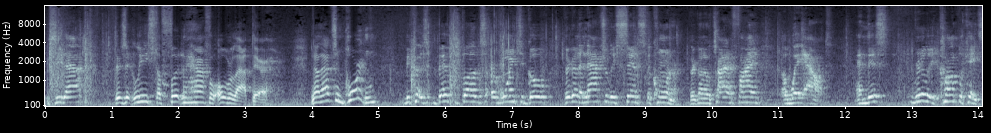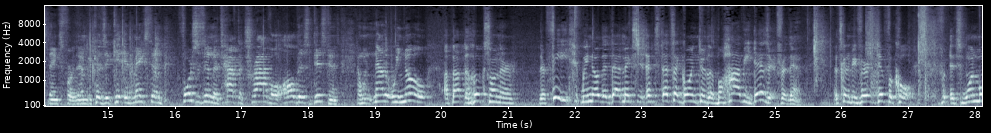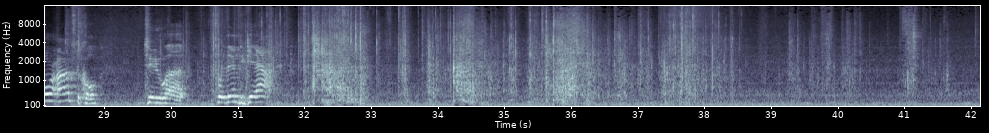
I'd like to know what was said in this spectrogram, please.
You see that? There's at least a foot and a half of overlap there. Now that's important because bed bugs are going to go, they're going to naturally sense the corner. They're going to try to find a way out. And this really complicates things for them because it, get, it makes them, forces them to have to travel all this distance. And now that we know about the hooks on their, their feet, we know that that makes it, that's, that's like going through the Mojave Desert for them. It's going to be very difficult. It's one more obstacle to, uh, for them to get out.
